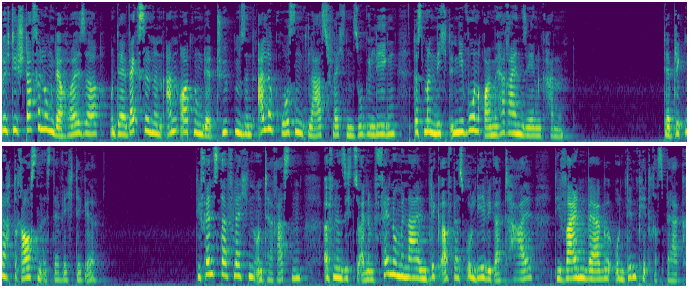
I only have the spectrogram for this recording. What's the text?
Durch die Staffelung der Häuser und der wechselnden Anordnung der Typen sind alle großen Glasflächen so gelegen, dass man nicht in die Wohnräume hereinsehen kann. Der Blick nach draußen ist der wichtige. Die Fensterflächen und Terrassen öffnen sich zu einem phänomenalen Blick auf das Olewiger Tal, die Weinberge und den Petrisberg.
